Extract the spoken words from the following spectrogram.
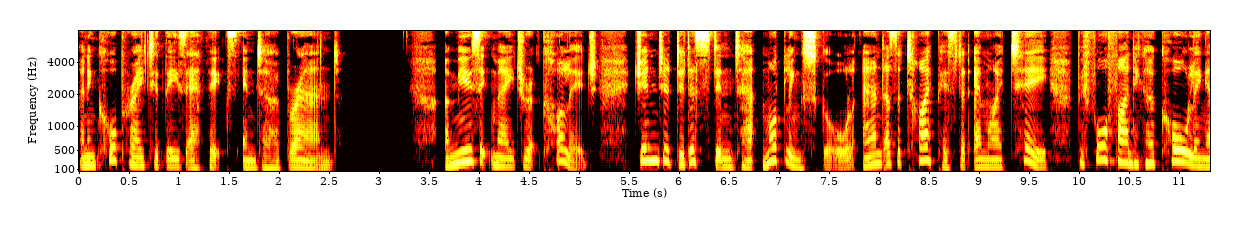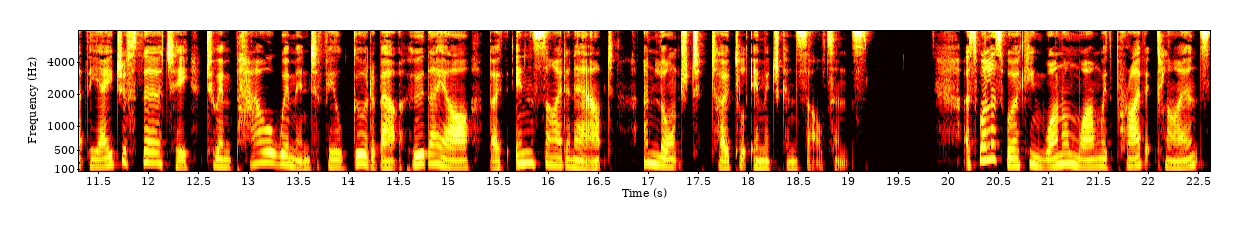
and incorporated these ethics into her brand. A music major at college, Ginger did a stint at modelling school and as a typist at MIT before finding her calling at the age of 30 to empower women to feel good about who they are both inside and out and launched Total Image Consultants as well as working one on one with private clients,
